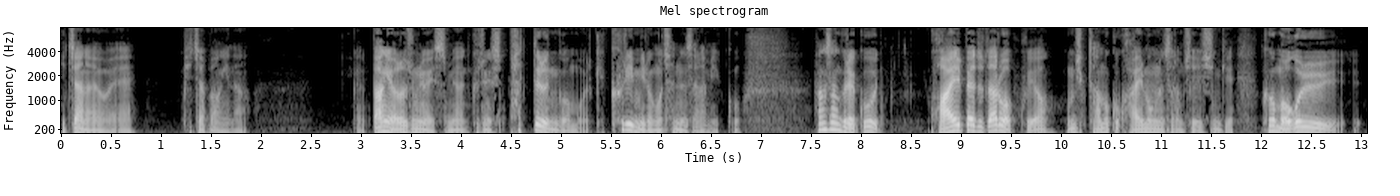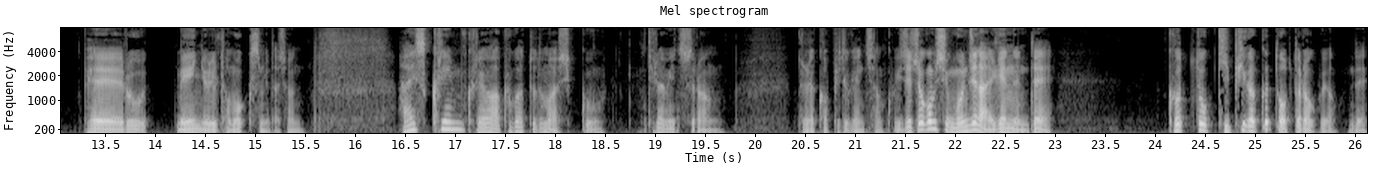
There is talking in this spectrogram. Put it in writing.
있잖아요. 왜 피자빵이나 그러니까 빵이 여러 종류가 있으면 그 중에서 팥 들은 거 뭐 이렇게 크림 이런 거 찾는 사람이 있고 항상 그랬고 과일 배도 따로 없고요. 음식 다 먹고 과일 먹는 사람 제일 신기해. 그거 먹을 배로 메인 요리를 더 먹습니다. 전 아이스크림 그래요. 아포가토도 맛있고 티라미수랑 블랙커피도 괜찮고 이제 조금씩 뭔지는 알겠는데 그것도 깊이가 끝도 없더라고요. 근데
